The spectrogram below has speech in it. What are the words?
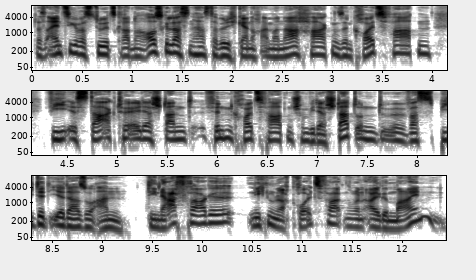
Das Einzige, was du jetzt gerade noch ausgelassen hast, da würde ich gerne noch einmal nachhaken, sind Kreuzfahrten. Wie ist da aktuell der Stand? Finden Kreuzfahrten schon wieder statt und äh, was bietet ihr da so an? Die Nachfrage nicht nur nach Kreuzfahrten, sondern allgemein.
